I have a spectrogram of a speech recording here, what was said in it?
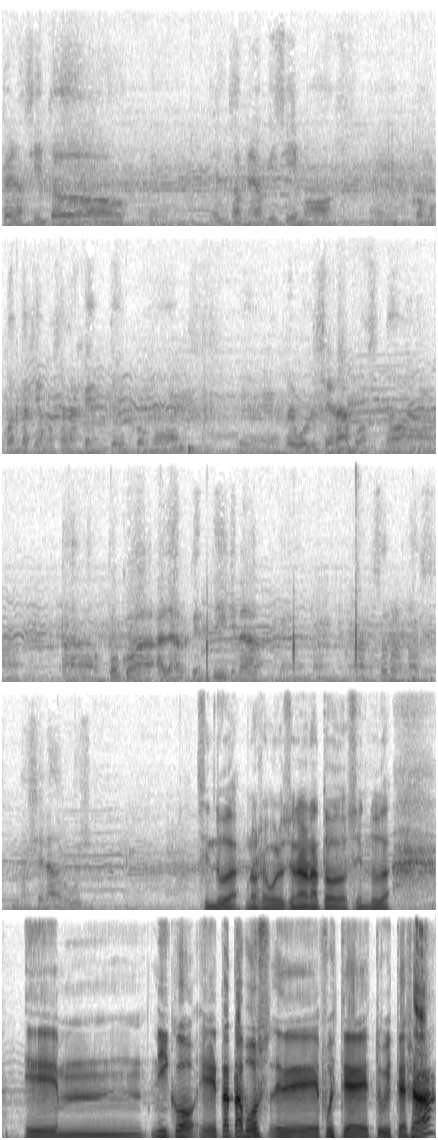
pero así todo eh, el torneo que hicimos, cómo contagiamos a la gente, cómo revolucionamos a, un poco a, la Argentina, a nosotros nos llena de orgullo. Sin duda, nos revolucionaron a todos, sin duda. Eh, Nico, eh, Tata, ¿vos eh, fuiste, estuviste allá?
